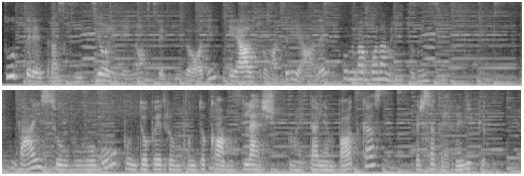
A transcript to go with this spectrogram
tutte le trascrizioni dei nostri episodi e altro materiale con un abbonamento mensile. Vai su www.patreon.com slash myitalianpodcast per saperne di più.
